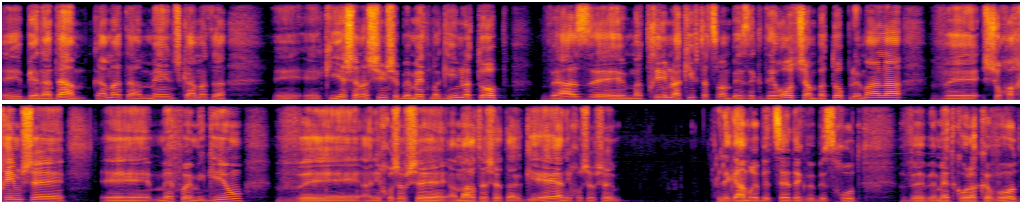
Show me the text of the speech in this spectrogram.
אה, בן אדם, כמה אתה מענץ', כמה אתה... כי יש אנשים שבאמת מגיעים לטופ, ואז מתחילים להקיף את עצמם באיזה גדרות שם בטופ למעלה, ושוכחים ש... מאיפה הם הגיעו, ואני חושב שאמרת שאתה גאה, אני חושב שלגמרי בצדק ובזכות, ובאמת כל הכבוד,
